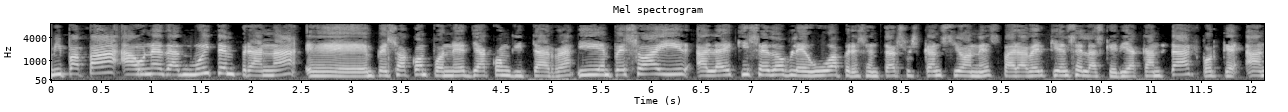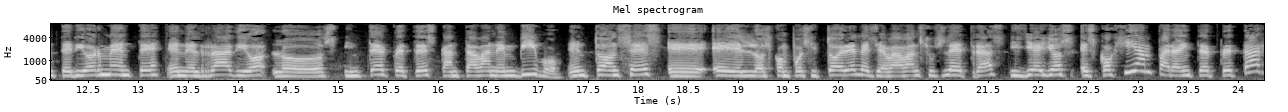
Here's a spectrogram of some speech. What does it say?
Mi papá a una edad muy temprana eh, empezó a componer ya con guitarra y empezó a ir a la XCW a presentar sus canciones para ver quién se las quería cantar, porque anteriormente en el radio los intérpretes cantaban en vivo. Entonces eh, eh, los compositores les llevaban sus letras y ellos escogían para interpretar.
